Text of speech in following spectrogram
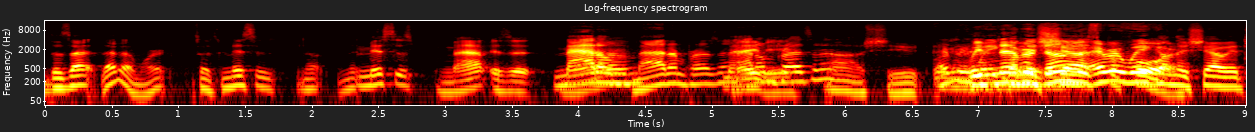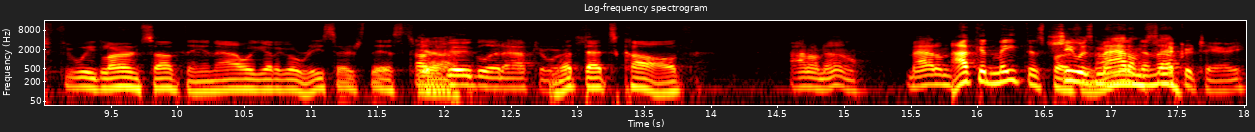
Does that that doesn't work? So it's Mrs. No, mi- Mrs. Matt, is it Madam- Madam President. Maybe. Madam President. Oh shoot! We're Every gonna- We've week never on this done show, this Every week before. on this show, it's we learn something, and now we got to go research this. I'll Yeah. Google it afterwards. What that's called? I don't know. Madam. I could meet this person. she was I need Madam to know. Secretary.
